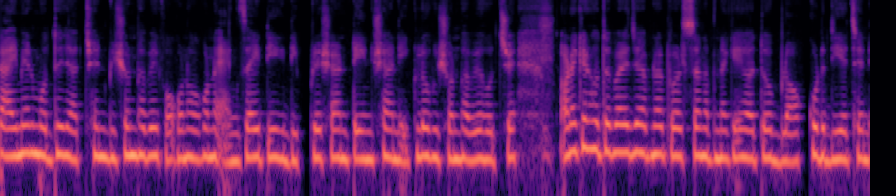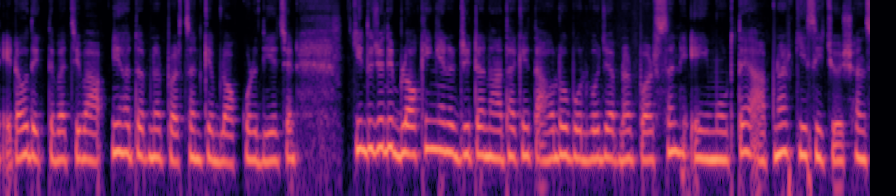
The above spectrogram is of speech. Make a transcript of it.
টাইমের মধ্যে যাচ্ছেন, ভীষণভাবে কখনো কখনো অ্যাংজাইটি ডিপ্রেশন টেনশন এগুলো ভীষণভাবে হচ্ছে। অনেকের হতে পারে যে আপনার পার্সন আপনাকে হয়তো ব্লক করে দিয়েছেন, এটাও দেখতে পাচ্ছি বা আপনি হয়তো আপনার পার্সনকে ব্লক করে দিয়েছেন। কিন্তু যদি ব্লকিং এনার্জিটা না থাকে, তাহলেও বলব যে আপনার পার্সন এই মুহূর্তে আপনার কী সিচুয়েশানস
